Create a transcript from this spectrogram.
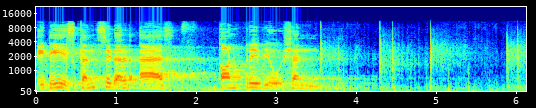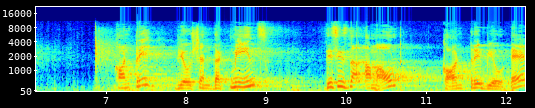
it is considered as contribution. Contribution that means this is the amount contributed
